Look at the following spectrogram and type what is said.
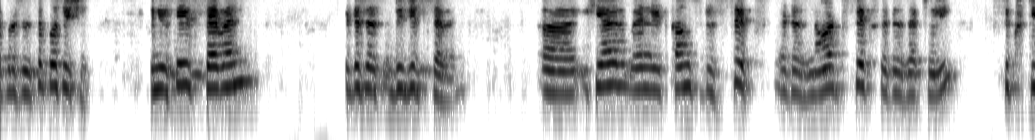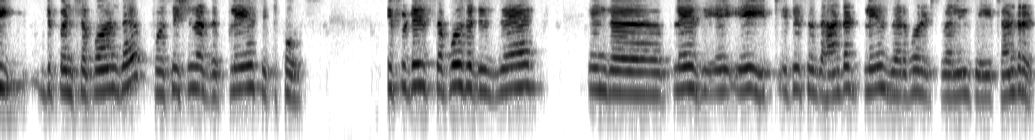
represents the position. When you say seven, it is a digit seven. Uh, here, when it comes to six, it is not six, it is actually 60, depends upon the position or the place it holds. If it is, suppose it is there in the place 8, it is in the 100 place, therefore its value is 800.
